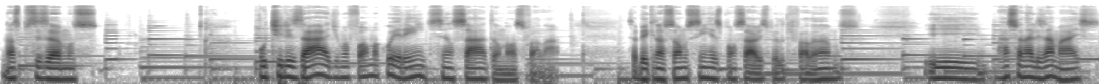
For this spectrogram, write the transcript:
Nós precisamos utilizar de uma forma coerente, sensata o nosso falar. Saber que nós somos sim responsáveis pelo que falamos e racionalizar mais,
